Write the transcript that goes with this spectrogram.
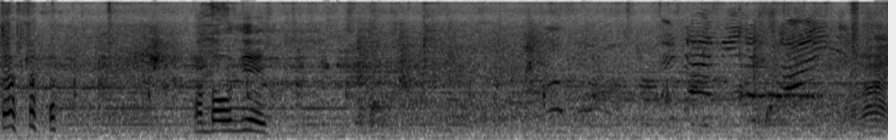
Обалдеть. Давай.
